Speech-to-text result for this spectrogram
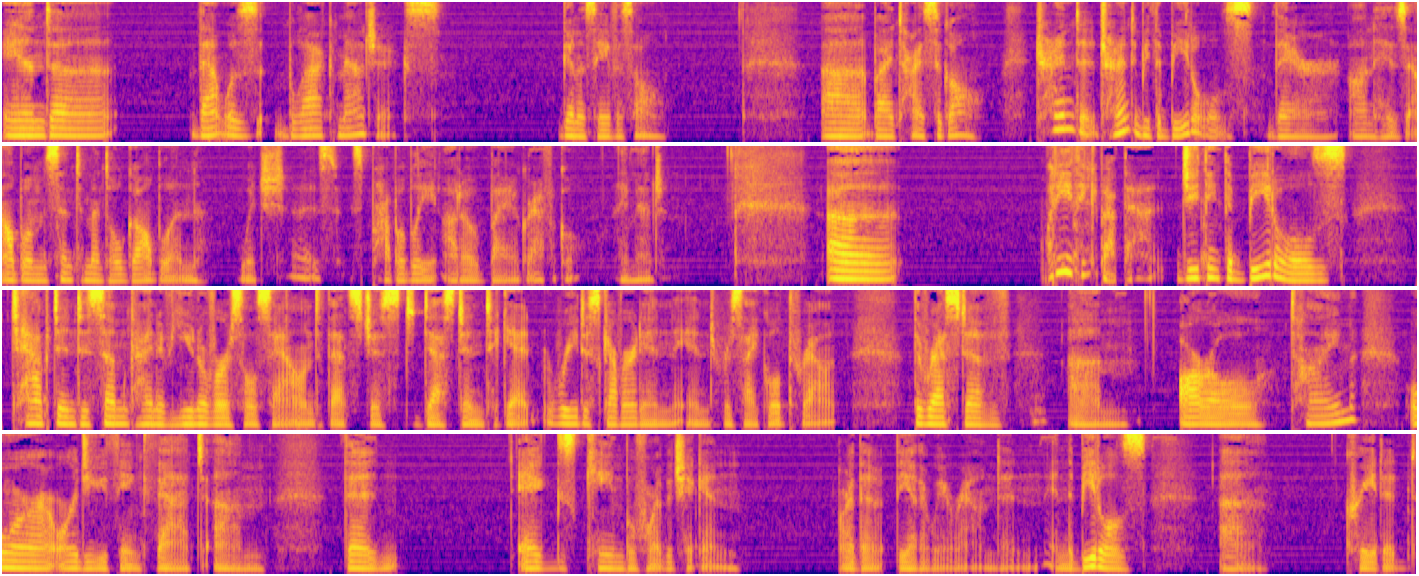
And uh, that was Black Magic's Gonna Save Us All uh, by Ty Segall. Trying to, trying to be the Beatles there on his album Sentimental Goblin, which is, is probably autobiographical, I imagine. Uh, what do you think about that? Do you think the Beatles tapped into some kind of universal sound that's just destined to get rediscovered and, and recycled throughout the rest of um, oral time? Or, or do you think that um, the eggs came before the chicken or the, the other way around? And, and the Beatles uh, created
